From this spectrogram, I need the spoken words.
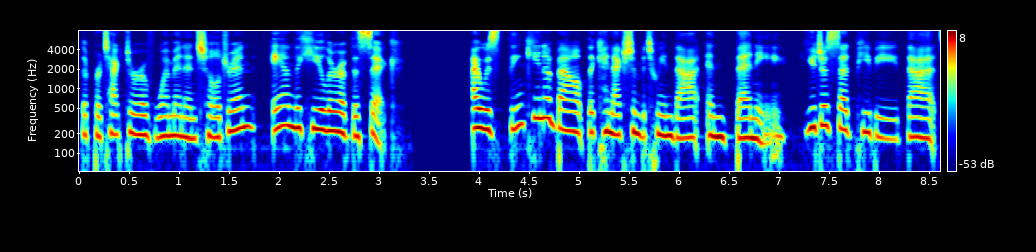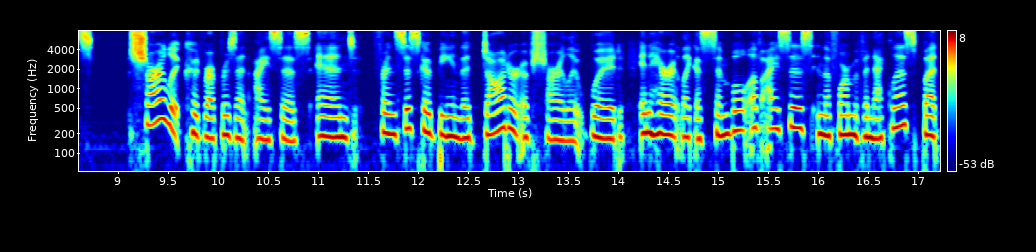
the protector of women and children, and the healer of the sick. I was thinking about the connection between that and Benny. You just said, PB, that Charlotte could represent Isis, and Franziska, being the daughter of Charlotte, would inherit like a symbol of Isis in the form of a necklace. But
